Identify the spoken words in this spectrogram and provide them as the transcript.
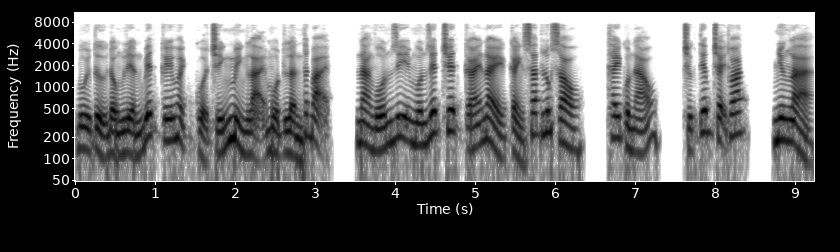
bùi tử đồng liền biết kế hoạch của chính mình lại một lần thất bại, nàng vốn dĩ muốn giết chết cái này cảnh sát lúc sau, thay quần áo, trực tiếp chạy thoát, nhưng là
